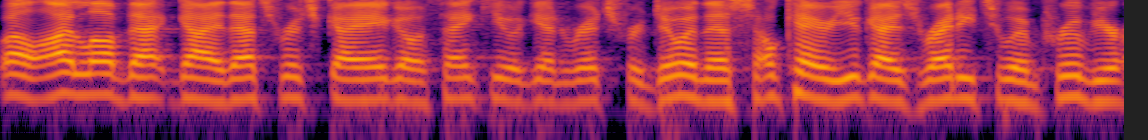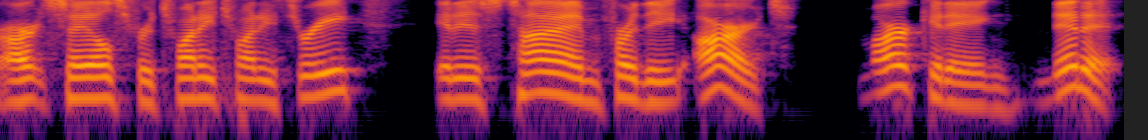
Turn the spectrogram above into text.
Well, I love that guy. That's Rich Gallego. Thank you again, Rich, for doing this. Okay, are you guys ready to improve your art sales for 2023? It is time for the Art Marketing Minute.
